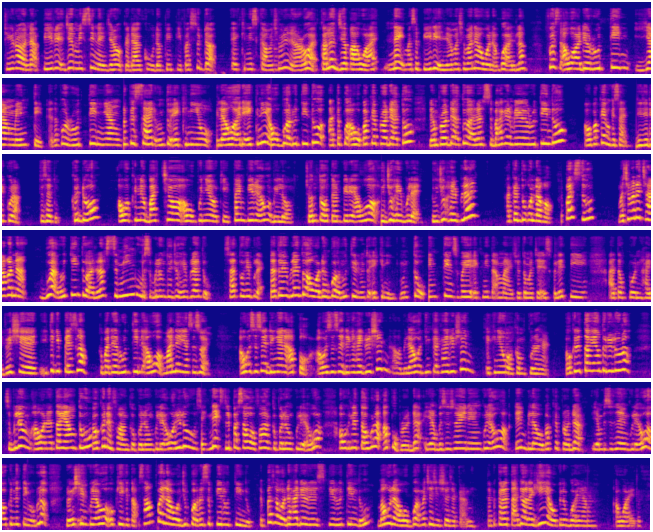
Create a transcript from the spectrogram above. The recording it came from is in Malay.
Syira nak period je mesti naik jerawat kat dagu dah pipi. Lepas tu dah acne scar. Macam mana nak rawat? Kalau jerawat naik masa period je macam mana awak nak buat adalah first awak ada rutin yang maintain ataupun rutin yang berkesan untuk acne awak. Bila awak ada acne awak buat rutin tu ataupun awak pakai produk tu dan produk tu adalah sebahagian daripada rutin tu awak pakai berkesan. Dia jadi kurang. Tu satu. Kedua, awak kena baca awak punya okay, time period awak bila. Contoh time period awak 7 hari bulan. 7 hari bulan akan turun darah. Lepas tu macam mana cara nak buat rutin tu adalah seminggu sebelum tujuh hari bulan tu. Satu hari bulan. Satu hari bulan tu awak dah buat rutin untuk acne. Untuk maintain supaya acne tak mai. Contoh macam exfoliating ataupun hydration. Itu depends lah kepada rutin awak mana yang sesuai. Awak sesuai dengan apa? Awak sesuai dengan hydration. ah, Bila awak tingkatkan hydration, acne awak akan berkurangan. Awak kena tahu yang tu dulu lah. Sebelum awak nak tahu yang tu, awak kena faham keperluan kulit awak dulu. Next, lepas awak faham keperluan kulit awak, awak kena tahu pula apa produk yang bersesuaian dengan kulit awak. Dan bila awak pakai produk yang bersesuaian dengan kulit awak, awak kena tengok pula reaction kulit awak okey ke tak. Sampailah awak jumpa resepi rutin tu. Lepas awak dah ada resepi rutin tu, barulah awak buat macam Syisha cakap ni. Tapi kalau tak ada lagi, awak kena buat yang awal tu.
